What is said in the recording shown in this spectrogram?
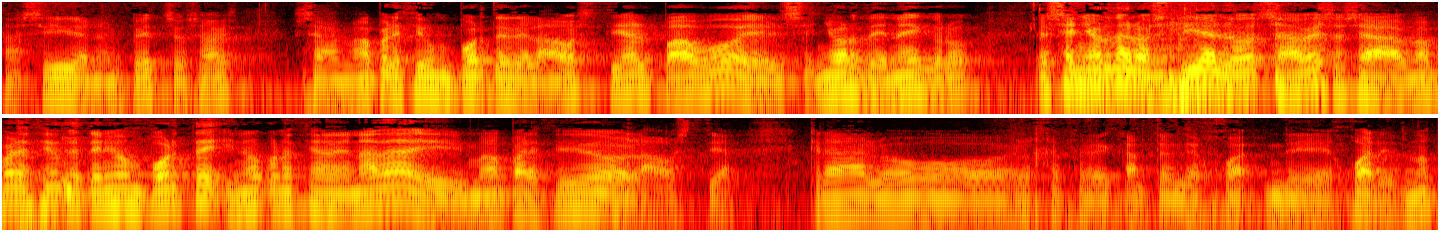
así en el pecho, ¿sabes? O sea, me ha parecido un porte de la hostia el pavo, el señor de negro, el señor de los cielos, ¿sabes? O sea, me ha parecido que tenía un porte y no lo conocía de nada y me ha parecido la hostia, que era luego el jefe de cartel de Juárez, ¿no?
